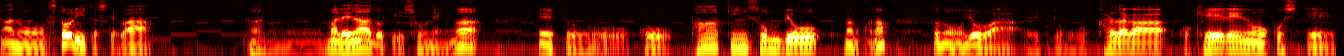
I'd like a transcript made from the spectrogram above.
あの、ストーリーとしては、あの、まあ、レナードという少年が、えっ、と、こう、パーキンソン病なのかな？その、要は、えっ、と、体が、こう、痙攣を起こして、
